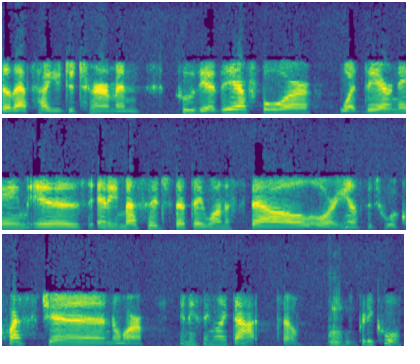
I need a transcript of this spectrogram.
So that's how you determine who they're there for, what their name is, any message that they want to spell, or answer to a question, or anything like that. So it's mm-hmm. pretty cool.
